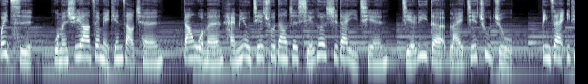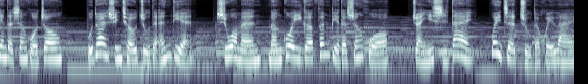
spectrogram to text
为此，我们需要在每天早晨，当我们还没有接触到这邪恶世代以前，竭力的来接触主，并在一天的生活中不断寻求主的恩典，使我们能过一个分别的生活，转移时代。为着主的回来。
